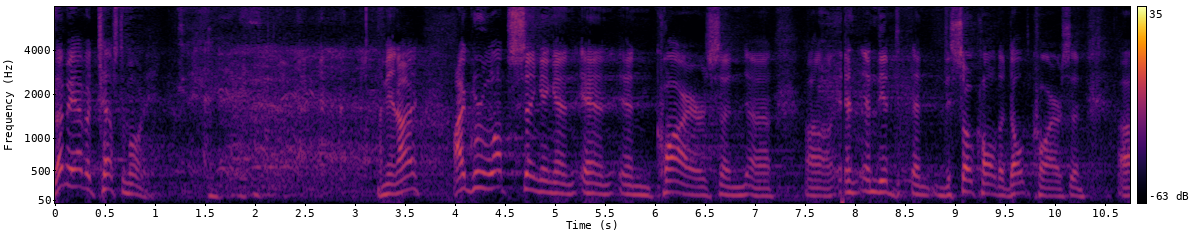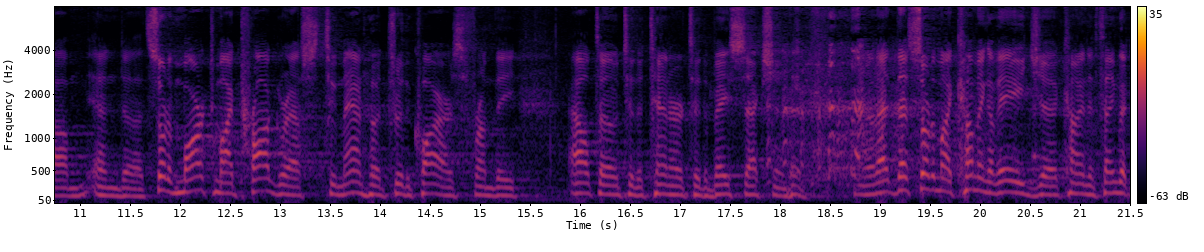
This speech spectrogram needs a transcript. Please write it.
Let me have a testimony. I mean, I, I grew up singing in, in, in choirs and uh, uh, in, in, the, in the so-called adult choirs, and, um, and uh, sort of marked my progress to manhood through the choirs from the alto to the tenor to the bass section. you know, that, that's sort of my coming of age uh, kind of thing. But,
